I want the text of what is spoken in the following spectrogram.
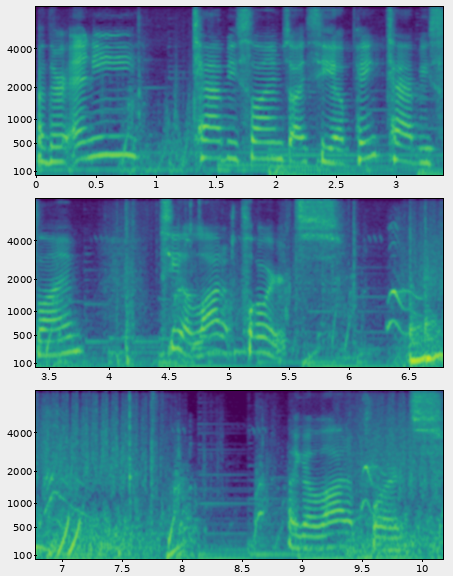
Are there any tabby slimes? I see a pink tabby slime. See a lot of plorts. Like a lot of plorts.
